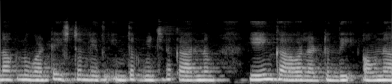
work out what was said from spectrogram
నాకు నువ్వంటే ఇష్టం లేదు. ఇంతకు మించిన కారణం ఏం కావాలంటుంది? అవునా?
